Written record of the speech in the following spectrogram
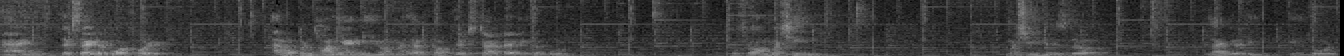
And let's write a code for it. I've opened Thonny IDE on my laptop. Let's start typing the code. So from machine, machine is the library, import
